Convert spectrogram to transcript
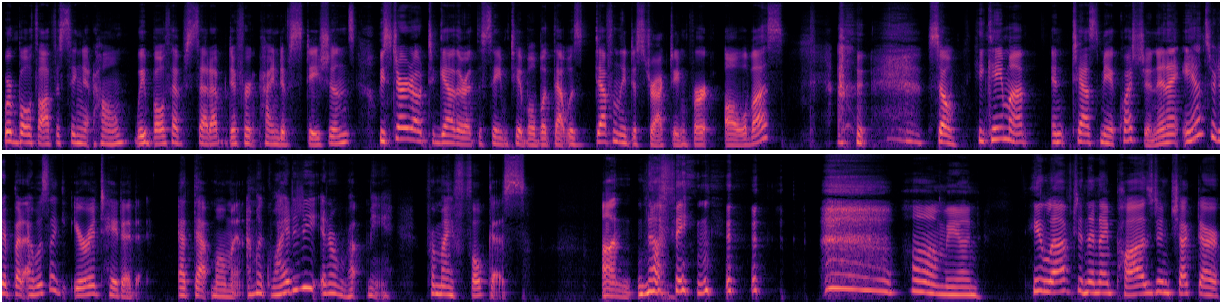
We're both officing at home. We both have set up different kind of stations. We started out together at the same table, but that was definitely distracting for all of us. so he came up and to ask me a question. And I answered it, but I was like irritated at that moment. I'm like, why did he interrupt me from my focus on nothing? oh, man. He left, and then I paused and checked our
